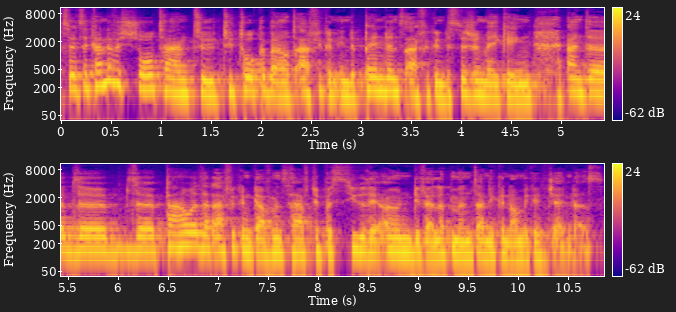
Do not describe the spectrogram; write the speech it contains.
So it's a kind of a shorthand to to talk about African independence, African decision making, and the the the power that African governments have to pursue their own development and economic agendas.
